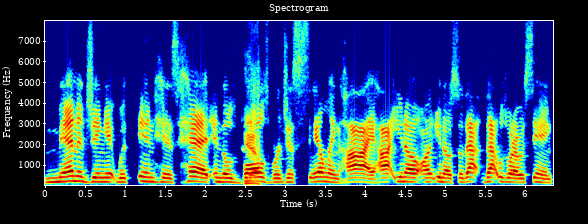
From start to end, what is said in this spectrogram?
managing it within his head. And those Yeah. balls were just sailing high, high, you know, uh, you know, so that that was what I was seeing.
